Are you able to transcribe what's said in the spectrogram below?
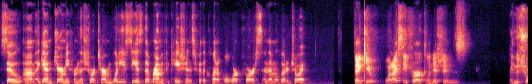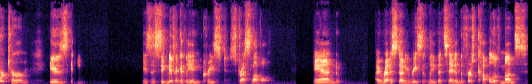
So um, again, Jeremy, from the short term, what do you see as the ramifications for the clinical workforce? And then we'll go to Joy. Thank you. What I see for our clinicians in the short term is is a significantly increased stress level. And I read a study recently that said in the first couple of months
